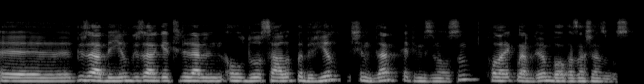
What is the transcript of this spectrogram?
Ee, güzel bir yıl, güzel getirilerin olduğu sağlıklı bir yıl. Şimdiden hepimizin olsun. Kolaylıklar diliyorum, bol kazançlarınız olsun.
